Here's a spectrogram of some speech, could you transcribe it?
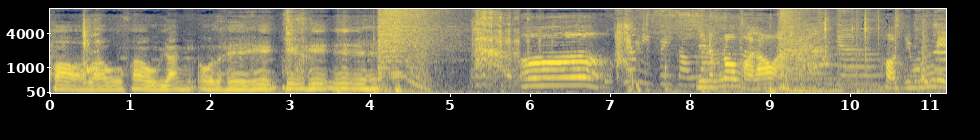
พ่อเราเฝ้ายังโอละเฮ ออ มีน้ำนมเหรอเราอะ ขอกินมึงดิ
